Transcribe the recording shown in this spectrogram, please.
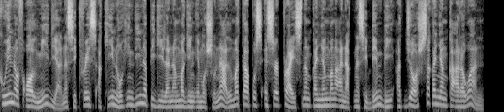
Queen of all media na si Chris Aquino hindi napigilan ang maging emosyonal matapos e-surprise ng kanyang mga anak na si Bimbi at Josh sa kanyang kaarawan.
